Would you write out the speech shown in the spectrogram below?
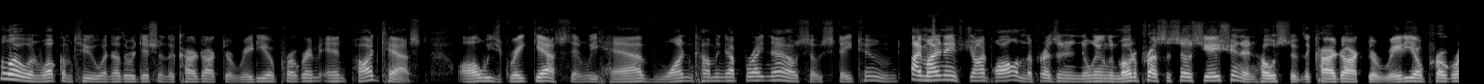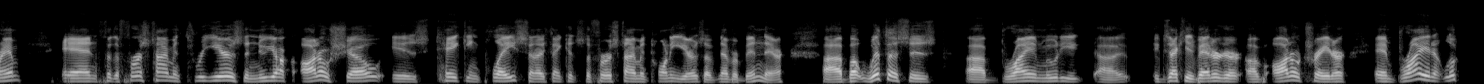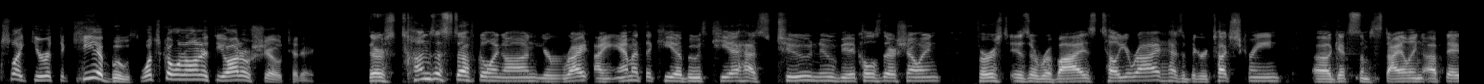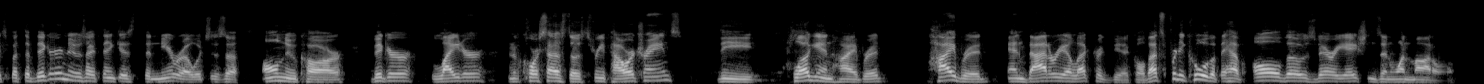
Hello, and welcome to another edition of the Car Doctor radio program and podcast. Always great guests, and we have one coming up right now, so stay tuned. Hi, my name's John Paul. I'm the president of New England Motor Press Association and host of the Car Doctor radio program. And for the first time in three years, the New York Auto Show is taking place. And I think it's the first time in 20 years. I've never been there. Uh, but with us is uh, Brian Moody, uh, executive editor of Auto Trader. And Brian, it looks like you're at the Kia booth. What's going on at the auto show today? There's tons of stuff going on. You're right. I am at the Kia booth. Kia has two new vehicles they're showing. First is a revised Telluride, has a bigger touchscreen, uh, gets some styling updates. But the bigger news, I think, is the Niro, which is a all new car, bigger, lighter, and of course has those three powertrains: the plug-in hybrid, hybrid, and battery electric vehicle. That's pretty cool that they have all those variations in one model.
